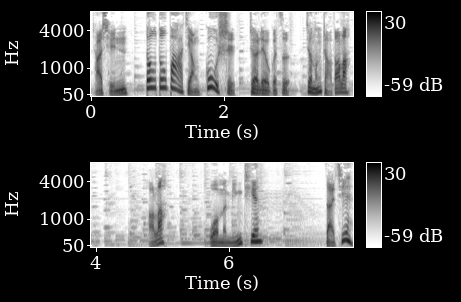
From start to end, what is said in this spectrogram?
查询“兜兜爸讲故事”这六个字就能找到了。好了，我们明天再见。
